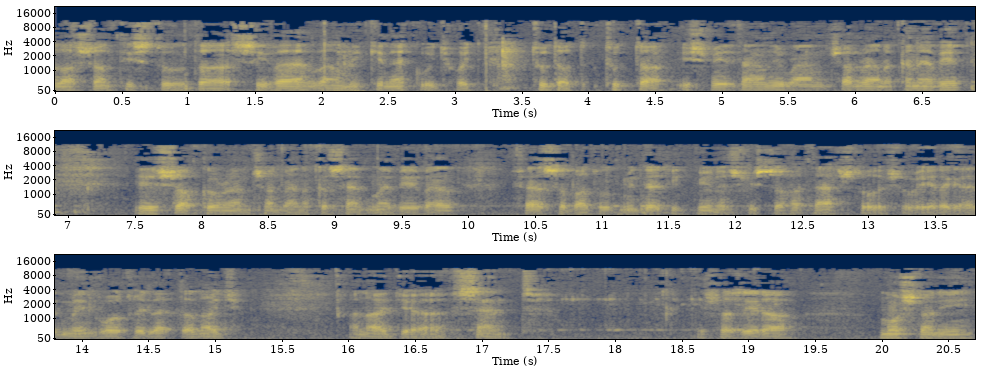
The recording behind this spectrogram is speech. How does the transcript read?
lassan tisztult a szíve Valmikinek, úgyhogy tudott, tudta ismételni Rámcsandrának a nevét, és akkor Rámcsandrának a szent nevével felszabadult mindegyik bűnös visszahatástól, és a véregedmény volt, hogy lett a nagy, a nagy uh, szent és azért a mostani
